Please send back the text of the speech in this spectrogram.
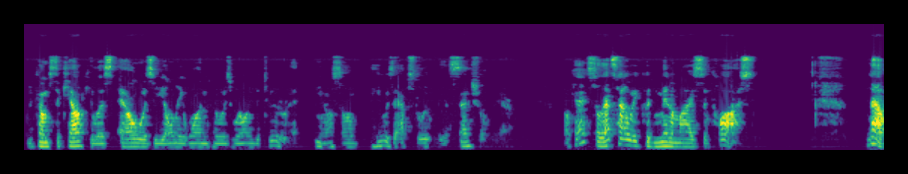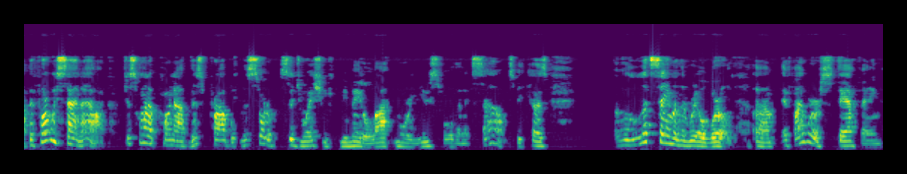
when it comes to calculus, Al was the only one who was willing to tutor it. You know, so he was absolutely essential there. Okay, so that's how we could minimize the cost. Now, before we sign out, just want to point out this problem, this sort of situation can be made a lot more useful than it sounds because let's say I'm in the real world. Um, if I were staffing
